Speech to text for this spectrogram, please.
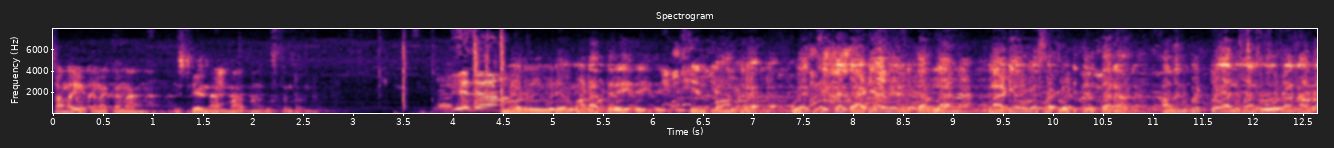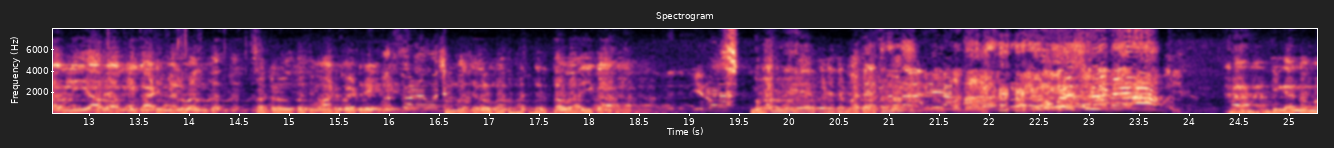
ಚಂದ ಆಗೈತನ ಕಣ? ಇಷ್ಟ ಹೇಳಿ ನಾನು ಮಾತು ಮುಗಿಸ್ತೇನೆ ನೋಡ್ರಿ ವಿಡಿಯೋ ಮಾಡತ್ತೀರಿ. ಏನಪ್ಪಾ ಅಂದ್ರ ವೈಯಕ್ತಿಕ ಗಾಡಿ ಅವ್ರು ಇರ್ತಾರಲ್ಲ ಗಾಡಿ ಅವರು ಸಟ್ ಹೊಡಿತಿರ್ತಾರ. ಅದನ್ನ ಬಿಟ್ಟು ಅಲ್ಲಿ ಬಂದು ಊರಾನವ್ರಾಗ್ಲಿ ಯಾರು ಆಗ್ಲಿ ಗಾಡಿ ಮೇಲೆ ಬಂದ್ ಸಟ್ ಹೊಡೆದು ಮಾಡಬೇಡ್ರಿ. ಸುಮ್ಮ ಜಗಳ ಬಂದು ಹತ್ತಿರ್ತಾವ. ಈಗ ನೋಡ್ರಿ ಅವ್ರ ಕಡೆ ಮಾತಾಡ್ತಾನ ಹಾ ಈಗ ನಮ್ಮ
